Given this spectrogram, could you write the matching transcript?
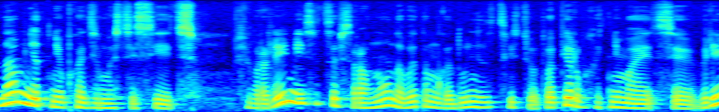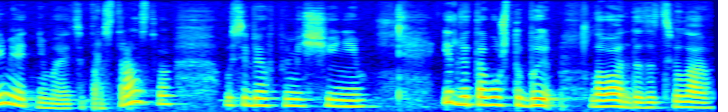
Нам нет необходимости сеять в феврале месяце, все равно она в этом году не зацветет. Во-первых, отнимаете время, отнимаете пространство у себя в помещении. И для того, чтобы лаванда зацвела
